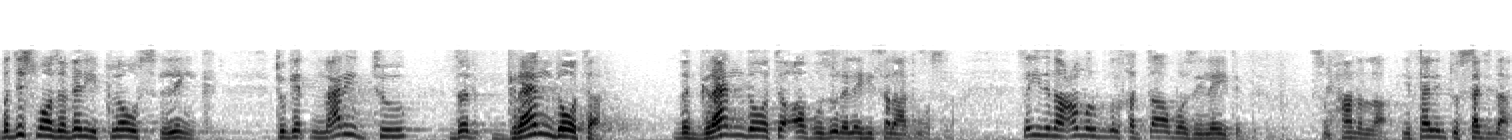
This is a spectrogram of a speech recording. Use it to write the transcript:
But this was a very close link. To get married to the granddaughter, the granddaughter of Huzur alayhi salatu was salam. Sayyidina Umar ibn al-Khattab was elated. Subhanallah. He fell into sajda.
